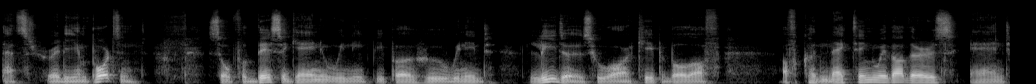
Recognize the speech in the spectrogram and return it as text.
That's really important. So for this again, we need people who we need leaders who are capable of of connecting with others and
